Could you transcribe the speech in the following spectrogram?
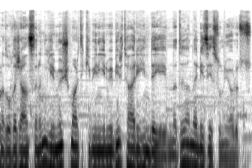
Anadolu Ajansı'nın 23 Mart 2021 tarihinde yayımladığı analizi sunuyoruz.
